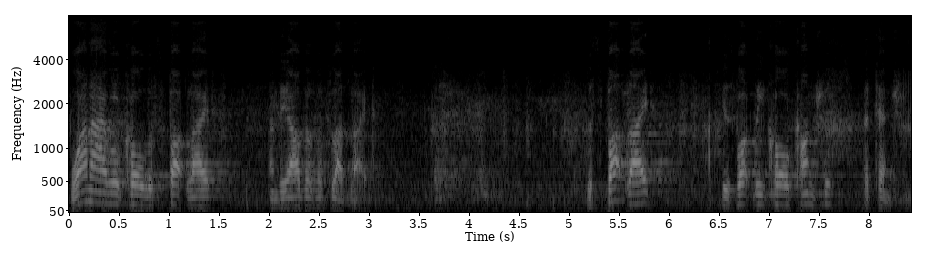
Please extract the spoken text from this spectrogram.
One I will call the spotlight and the other the floodlight. The spotlight is what we call conscious attention.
